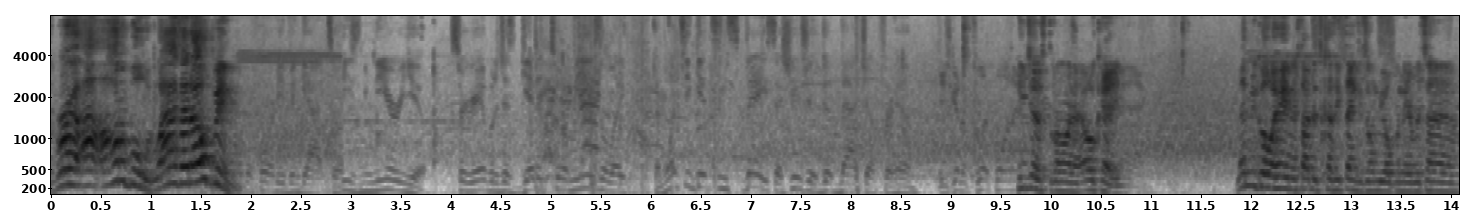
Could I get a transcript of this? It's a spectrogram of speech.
Bruh, I audible. Why is that open? He's near you, so you're able to just get it to him easily. And once he gets in space, that's usually a good matchup for him. He's gonna flip one. He just throwing it. Okay. Let me go ahead and start this because he thinks it's gonna be open every time.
